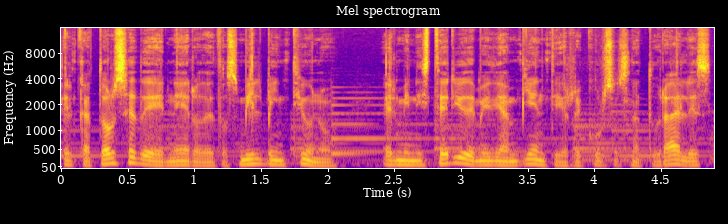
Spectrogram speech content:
El 14 de enero de 2021, el Ministerio de Medio Ambiente y Recursos Naturales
